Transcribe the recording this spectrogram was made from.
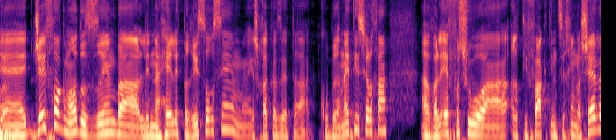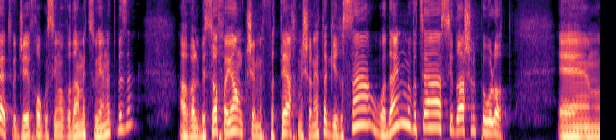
אה, ג'יי פרוג מאוד עוזרים בלנהל את הריסורסים, יש לך כזה את הקוברנטיס שלך, אבל איפשהו הארטיפקטים צריכים לשבת, וג'יי פרוג עושים עבודה מצוינת בזה. אבל בסוף היום, כשמפתח משנה את הגרסה, הוא עדיין מבצע סדרה של פעולות. אמ,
